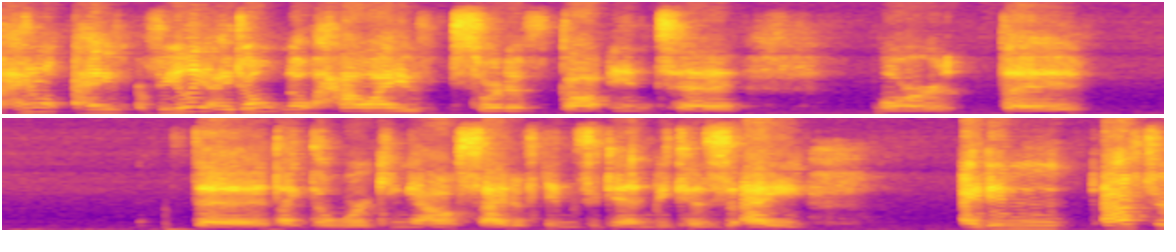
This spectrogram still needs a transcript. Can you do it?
I don't I really I don't know how I sort of got into more the the like the working out side of things again because I I didn't after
